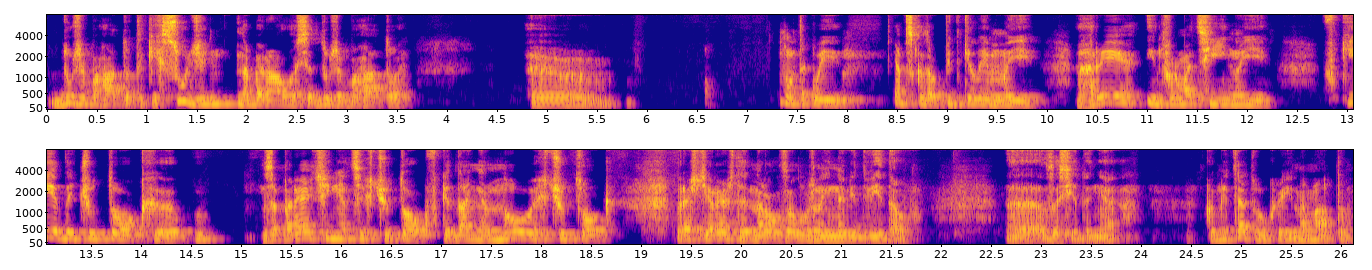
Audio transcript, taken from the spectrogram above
дуже багато таких суджень набиралося, дуже багато е, ну, такої, я б сказав, підкилимної гри інформаційної, вкиди чуток, е, заперечення цих чуток, вкидання нових чуток. Врешті-решт, генерал Залужний не відвідав е, засідання Комітету Україна НАТО.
